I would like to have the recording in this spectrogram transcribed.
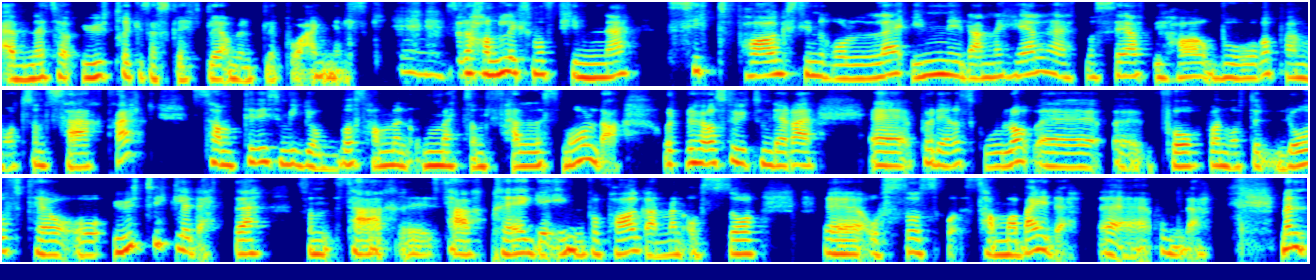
evne til å uttrykke seg skriftlig og muntlig på engelsk. Mm. Så det handler liksom om å finne sitt fag sin rolle inn i denne helheten og se at vi har våre på en måte sånn særtrekk, samtidig som vi jobber sammen om et sånn felles mål. da. Og Det høres ut som dere eh, på deres skoler eh, eh får på en måte lov til å, å utvikle dette sånn sær, særpreget innenfor fagene, men også, eh, også samarbeide eh, om det. Men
